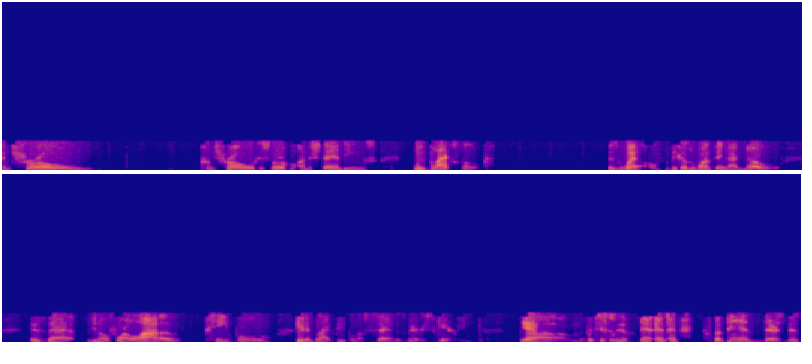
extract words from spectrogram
control control historical understandings with black folk as well because one thing I know is that you know for a lot of people getting black people upset is very scary. Yeah. Um, particularly if, and, and and but then there's this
